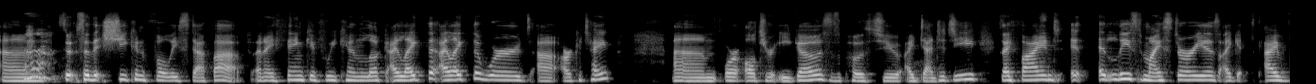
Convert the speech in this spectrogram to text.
um, so so that she can fully step up. And I think if we can look, I like the I like the word uh, archetype. Um, or alter egos as opposed to identity. Because I find it, at least my story is I get I've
